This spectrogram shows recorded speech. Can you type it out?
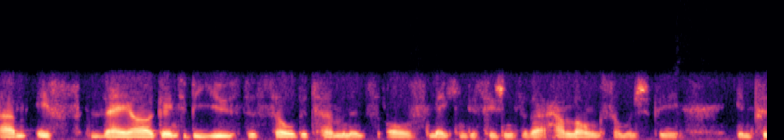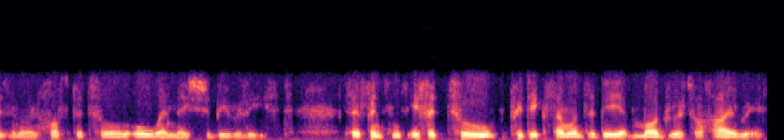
um, if they are going to be used as sole determinants of making decisions about how long someone should be in prison or in hospital or when they should be released. So, for instance, if a tool predicts someone to be at moderate or high risk,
